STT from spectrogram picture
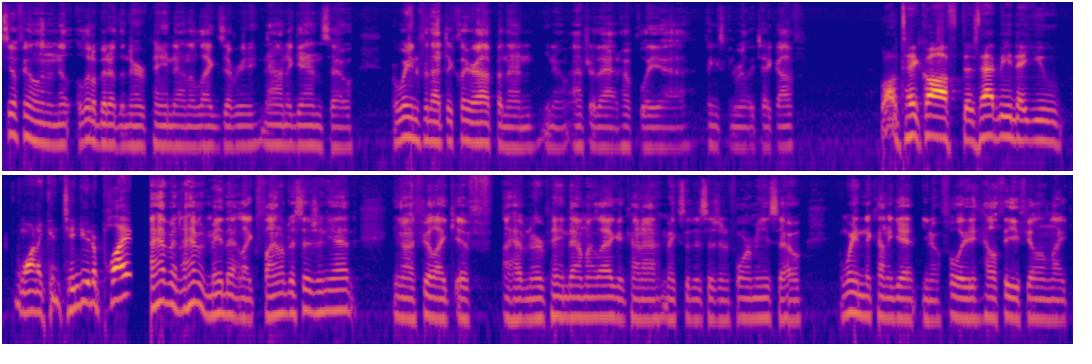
still feeling a little bit of the nerve pain down the legs every now and again. So we're waiting for that to clear up, and then you know after that, hopefully uh, things can really take off. Well, take off. Does that mean that you want to continue to play? I haven't I haven't made that like final decision yet. You know, I feel like if I have nerve pain down my leg, it kind of makes a decision for me. So I'm waiting to kind of get you know fully healthy, feeling like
